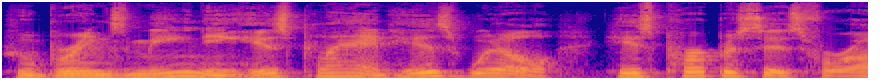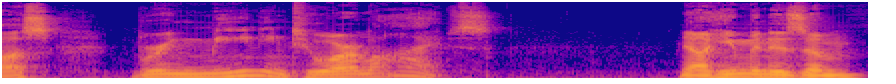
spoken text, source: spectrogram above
who brings meaning. His plan, His will, His purposes for us bring meaning to our lives. Now, humanism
